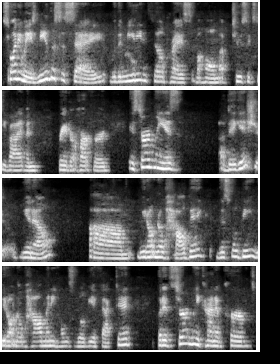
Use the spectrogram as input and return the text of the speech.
So anyways, needless to say, with a median sale price of a home of 265 in Greater Hartford, it certainly is a big issue, you know? Um, we don't know how big this will be. We don't know how many homes will be affected, but it's certainly kind of curved,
